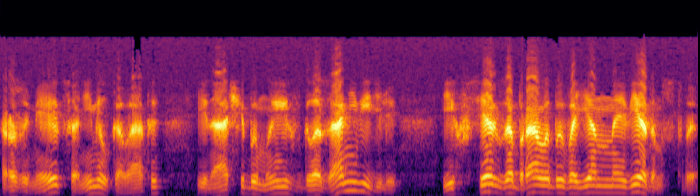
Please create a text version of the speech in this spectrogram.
Разумеется, они мелковаты, иначе бы мы их в глаза не видели. Их всех забрало бы военное ведомство».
